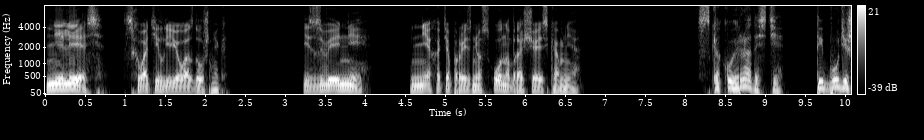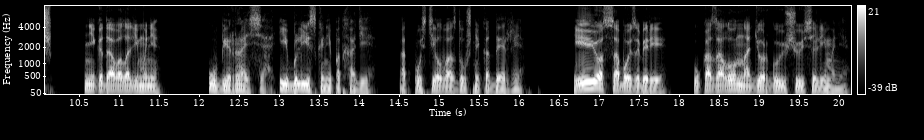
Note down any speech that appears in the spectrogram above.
«Не лезь!» — схватил ее воздушник. «Извини», — нехотя произнес он, обращаясь ко мне. «С какой радости? Ты будешь...» — негодовала Лимони. «Убирайся и близко не подходи», — отпустил воздушника Дерри. «И ее с собой забери», — указал он на дергающуюся Лимони.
